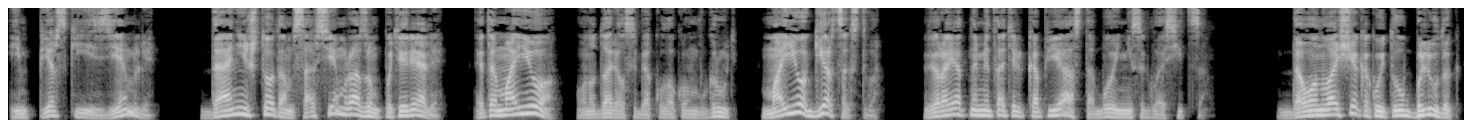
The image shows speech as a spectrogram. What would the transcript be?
Имперские земли? Да они что там, совсем разум потеряли? Это мое! Он ударил себя кулаком в грудь. Мое герцогство! Вероятно, метатель копья с тобой не согласится. Да он вообще какой-то ублюдок!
